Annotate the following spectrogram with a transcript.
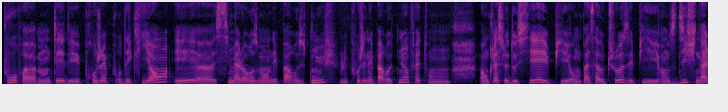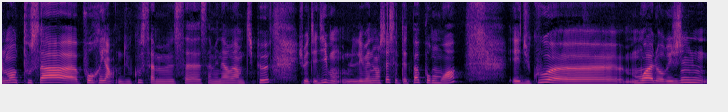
pour euh, monter des projets pour des clients. Et euh, si malheureusement on n'est pas retenu, le projet n'est pas retenu, en fait, on, bah, on classe le dossier et puis on passe à autre chose. Et puis on se dit finalement tout ça pour rien. Du coup, ça m'énervait un petit peu. Je m'étais dit bon, l'événementiel c'est peut-être pas pour moi. Et du coup, euh, moi, à l'origine,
